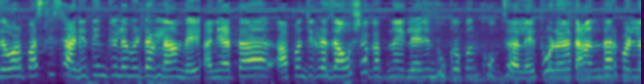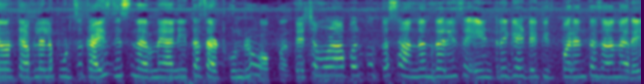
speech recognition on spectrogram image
जवळपास ती साडेतीन किलोमीटर लांब आहे. आणि आता आपण तिकडे जाऊ शकत नाही. आणि धुकं पण खूप झालंय. थोड्या वेळात अंधार पडल्यावरती आपल्याला पुढचं काहीच दिसणार नाही आणि इथंच अटकून राहू आपण. त्याच्यामुळे आपण फक्त सांदन दरीचं एंट्री गेट आहे तिथपर्यंत जाणार आहे.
